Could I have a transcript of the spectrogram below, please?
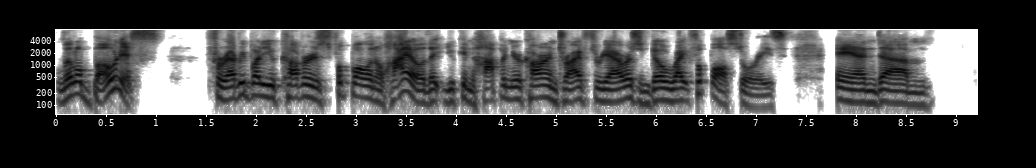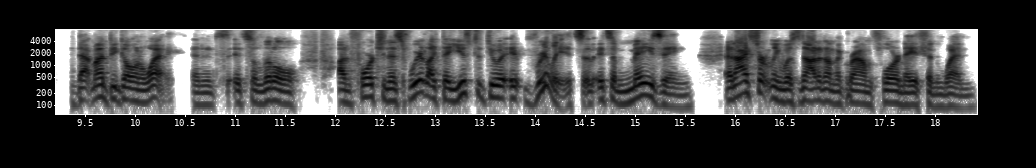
little bonus for everybody who covers football in Ohio that you can hop in your car and drive three hours and go write football stories. And um, that might be going away and it's it's a little unfortunate. It's weird. Like they used to do it. It really, it's it's amazing. And I certainly was not on the ground floor, Nathan, when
